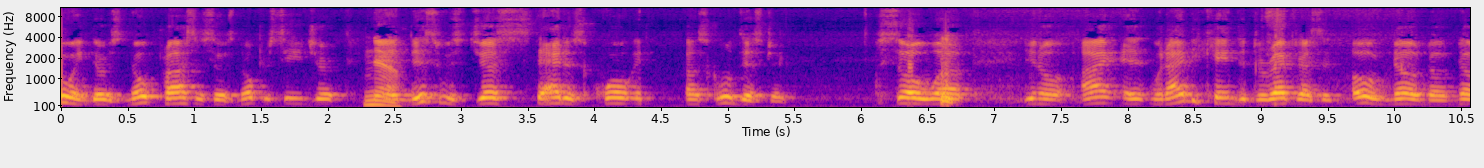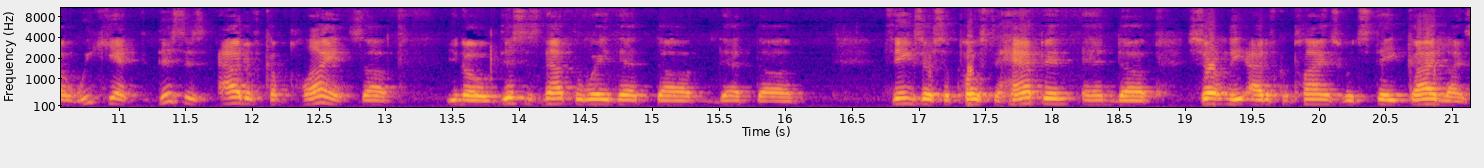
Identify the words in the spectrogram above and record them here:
doing. There was no process, there was no procedure, no. and this was just status quo in a school district. So, uh, you know, I when I became the director, I said, "Oh no, no, no, we can't. This is out of compliance. Uh, you know, this is not the way that uh, that." Uh, things are supposed to happen, and uh, certainly out of compliance with state guidelines.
